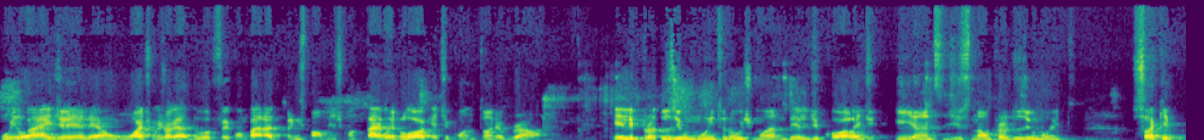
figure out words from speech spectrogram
O Elijah ele é um ótimo jogador, foi comparado principalmente com Tyler Lockett e com Antonio Brown. Ele produziu muito no último ano dele de college e antes disso não produziu muito. Só que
